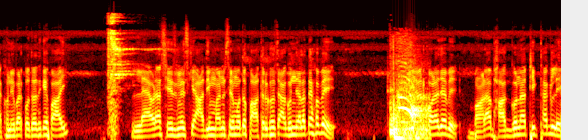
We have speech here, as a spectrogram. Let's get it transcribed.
এখন এবার কোথা থেকে পাই? ল্যাওড়া শেষমেশ কি আদিম মানুষের মতো পাথর ঘষে আগুন জ্বালাতে হবে? আর করা যাবে? বাড়া ভাগ্য না ঠিক থাকলে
